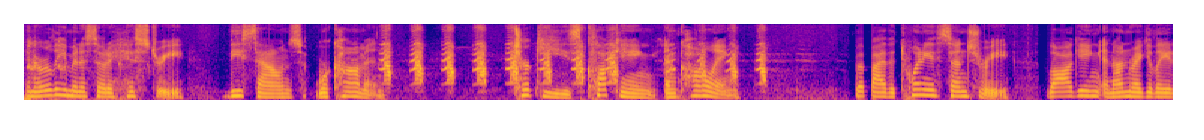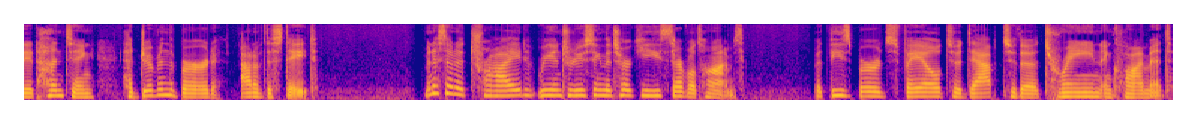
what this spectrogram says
In early Minnesota history, these sounds were common turkeys clucking and calling. But by the 20th century, logging and unregulated hunting had driven the bird out of the state. Minnesota tried reintroducing the turkey several times, but these birds failed to adapt to the terrain and climate.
